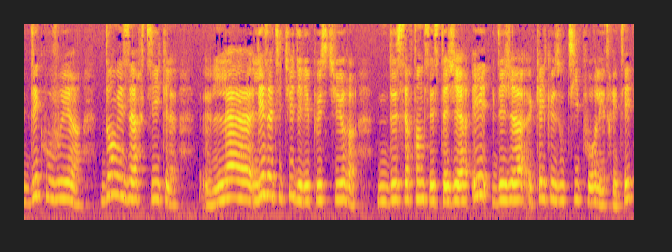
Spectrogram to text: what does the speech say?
découvrir dans mes articles les attitudes et les postures de certains de ces stagiaires et déjà quelques outils pour les traiter.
